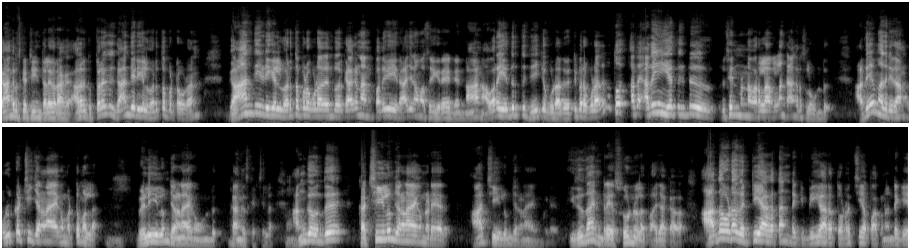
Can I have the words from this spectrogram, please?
காங்கிரஸ் கட்சியின் தலைவராக. அதற்கு பிறகு காந்தியடிகள் வருத்தப்பட்டவுடன் காந்தியடிகள் வருத்தப்படக்கூடாது என்பதற்காக நான் பதவியை ராஜினாமா செய்கிறேன். நான் அவரை எதிர்த்து ஜெயிக்கக்கூடாது வெற்றி பெறக்கூடாதுன்னு அதை அதையும் ஏத்துக்கிட்டு ரிசைன் பண்ண வரலாறுலாம் காங்கிரஸ்ல உண்டு. அதே மாதிரி தான் உள்கட்சி ஜனநாயகம் மட்டுமல்ல. வெளியிலும் ஜனநாயகம் உண்டு காங்கிரஸ் கட்சியில. அங்க வந்து கட்சியிலும் ஜனநாயகம் கிடையாது ஆட்சியிலும் ஜனநாயகம் கிடையாது. இதுதான் இன்றைய சூழ்நிலை பாஜக அதோட வெற்றியாகத்தான் இன்றைக்கு பீகாரை தொடர்ச்சியா பார்க்கணும். இன்றைக்கு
